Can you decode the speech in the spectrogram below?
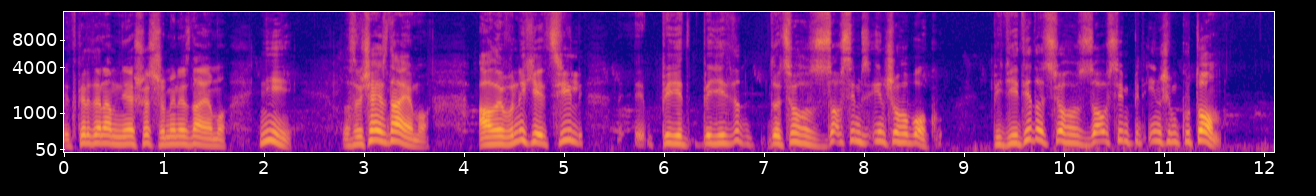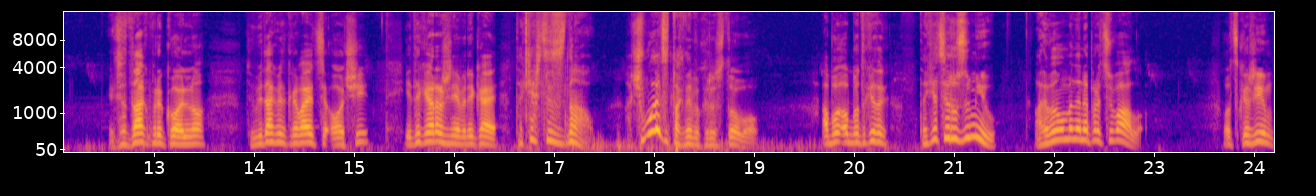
відкрити нам не щось, що ми не знаємо. Ні, зазвичай знаємо. Але в них є ціль е, підійти до цього зовсім з іншого боку. Підійти до цього зовсім під іншим кутом. І це так прикольно. Тобі так відкриваються очі, і таке враження виникає, так я ж це знав. А чому я це так не використовував? Або, або таке так, так я це розумів, але воно в мене не працювало. От, скажімо,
